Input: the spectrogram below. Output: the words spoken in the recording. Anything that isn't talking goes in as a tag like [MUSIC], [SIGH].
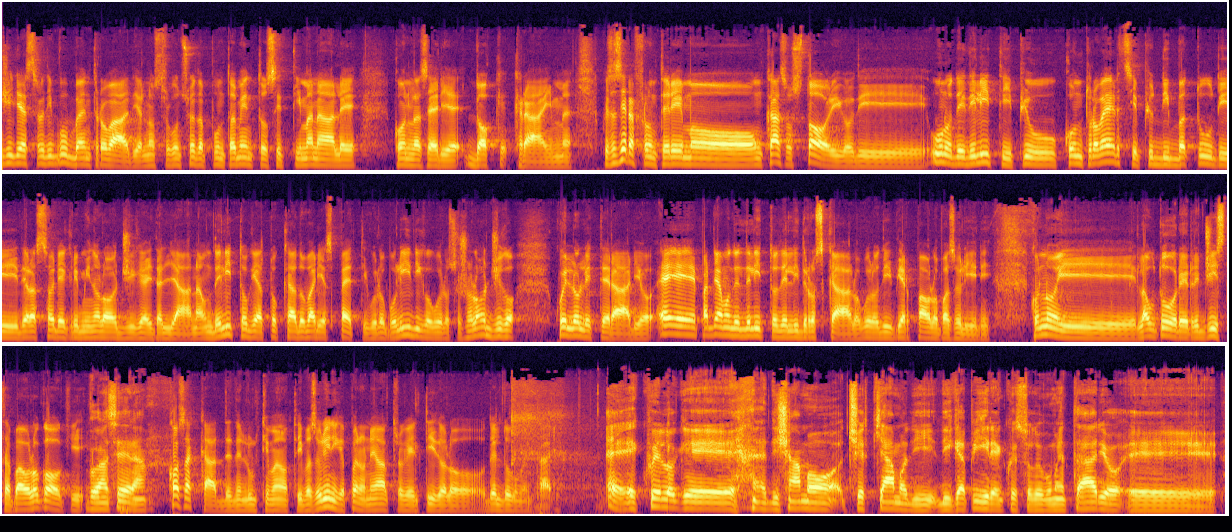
Amici di Extra TV, ben trovati al nostro consueto appuntamento settimanale con la serie Doc Crime. Questa sera affronteremo un caso storico di uno dei delitti più controversi e più dibattuti della storia criminologica italiana, un delitto che ha toccato vari aspetti, quello politico, quello sociologico, quello letterario. E parliamo del delitto dell'idroscalo, quello di Pierpaolo Pasolini. Con noi l'autore e il regista Paolo Cochi. Buonasera. Cosa accadde nell'ultima notte di Pasolini, che poi non è altro che il titolo del documentario? Eh, è quello che diciamo, cerchiamo di, di, capire in questo documentario e,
